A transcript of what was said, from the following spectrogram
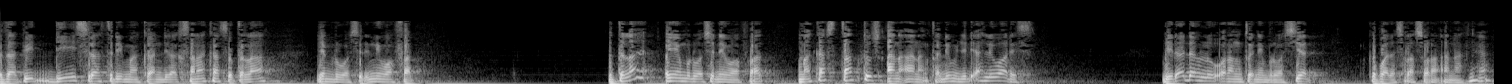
tetapi diserah terimakan, dilaksanakan setelah yang berwasiat ini wafat. Setelah yang berwasiat ini wafat, maka status anak-anak tadi menjadi ahli waris. Bila dahulu orang tua ini berwasiat kepada salah seorang anaknya,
